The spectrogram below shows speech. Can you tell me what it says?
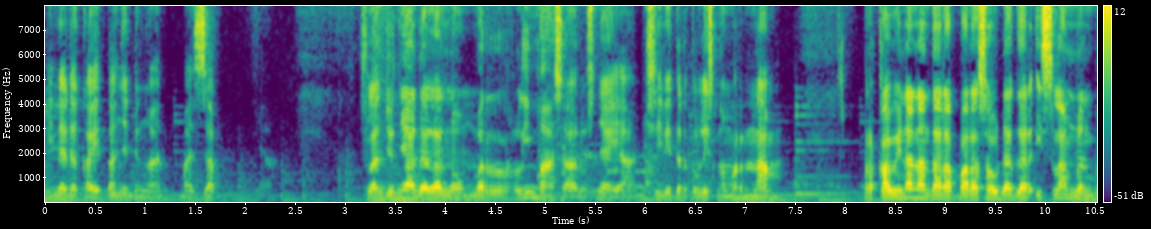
ini ada kaitannya dengan mazhab ya. Selanjutnya adalah nomor 5 seharusnya ya. Di sini tertulis nomor 6. Perkawinan antara para saudagar Islam dan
